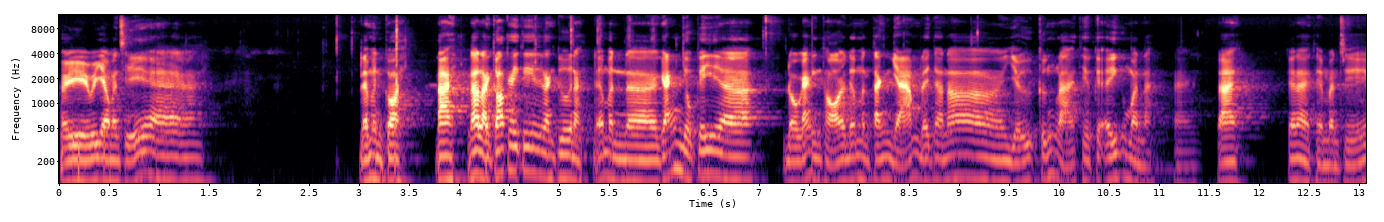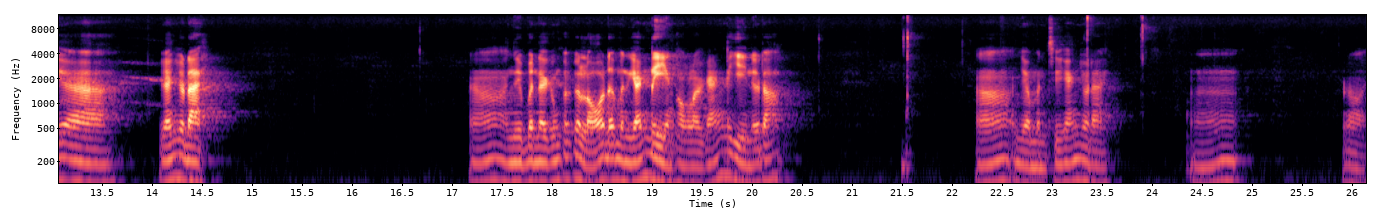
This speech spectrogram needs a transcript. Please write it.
thì bây giờ mình sẽ ờ, để mình coi. Đây nó lại có cái cái răng cưa nè để mình ờ, gắn vô cái đồ gắn điện thoại để mình tăng giảm để cho nó giữ cứng lại theo cái ý của mình nè. Đây, đây cái này thì mình sẽ gắn vô đây. Đó, như bên đây cũng có cái lỗ để mình gắn đèn hoặc là gắn cái gì nữa đó đó giờ mình sẽ gắn vô đây. Đó. rồi.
